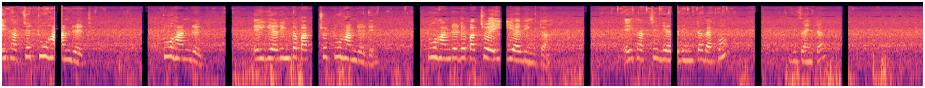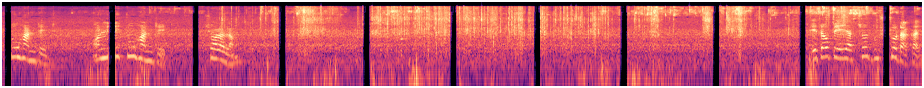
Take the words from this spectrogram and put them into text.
এই থাকছে টু হান্ড্রেড টু হান্ড্রেড এই ইয়ারিংটা পাচ্ছ টু হান্ড্রেডে টু হান্ড্রেডে পাচ্ছ এই ইয়ারিংটা এই থাকছে ইয়ারিংটা দেখো, ডিজাইনটা। Two hundred only two hundred সরালাম। এটাও পেয়ে যাচ্ছ দুশো টাকায়।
